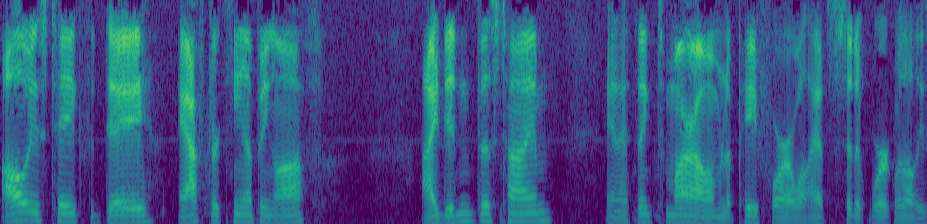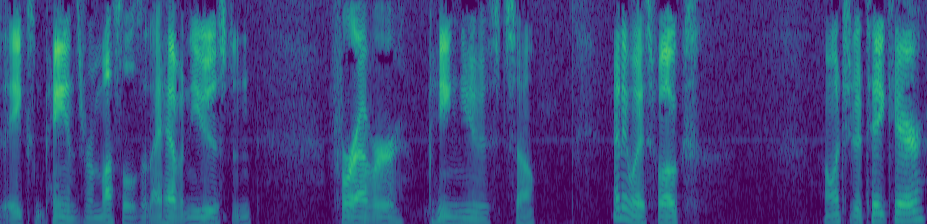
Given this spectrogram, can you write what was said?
always take the day after camping off. I didn't this time, and I think tomorrow I'm going to pay for it while I have to sit at work with all these aches and pains from muscles that I haven't used in forever being used. So, anyways, folks, I want you to take care.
